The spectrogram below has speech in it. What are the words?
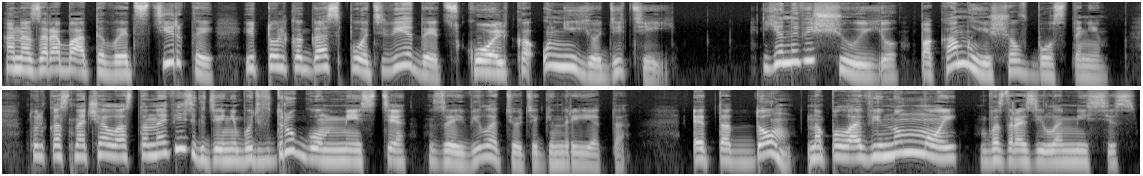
Она зарабатывает стиркой, и только Господь ведает, сколько у нее детей. Я навещу ее, пока мы еще в Бостоне. Только сначала остановись где-нибудь в другом месте, заявила тетя Генриетта. «Этот дом наполовину мой», — возразила миссис.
